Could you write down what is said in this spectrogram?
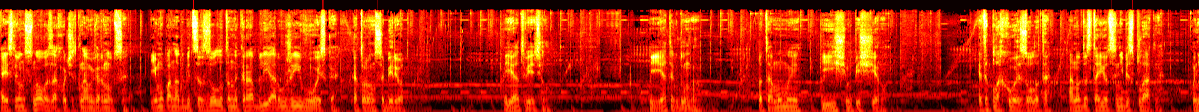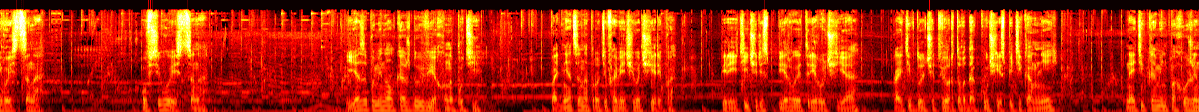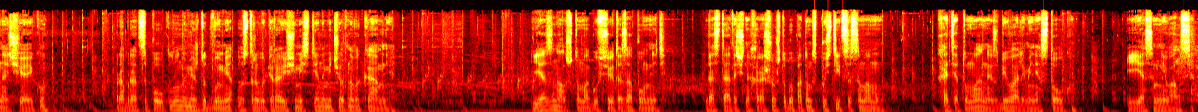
А если он снова захочет к нам вернуться? Ему понадобится золото на корабли, оружие и войско, которое он соберет. Я ответил. И я так думаю. Потому мы и ищем пещеру. Это плохое золото. Оно достается не бесплатно. У него есть цена. У всего есть цена. Я запоминал каждую веху на пути. Подняться напротив овечьего черепа. Перейти через первые три ручья. Пройти вдоль четвертого до кучи из пяти камней. Найти камень, похожий на чайку. Пробраться по уклону между двумя остро выпирающими стенами черного камня. Я знал, что могу все это запомнить. Достаточно хорошо, чтобы потом спуститься самому. Хотя туманы сбивали меня с толку. И я сомневался.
